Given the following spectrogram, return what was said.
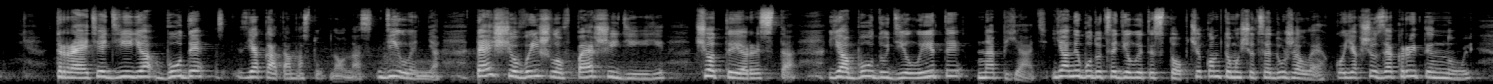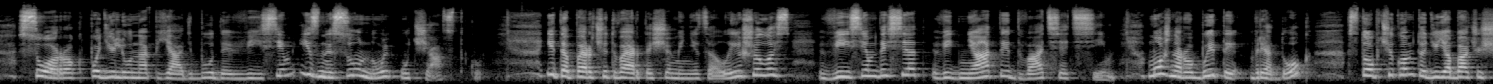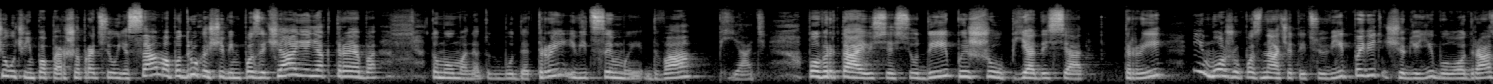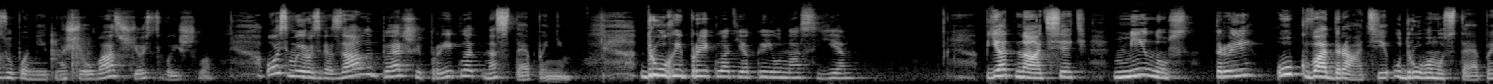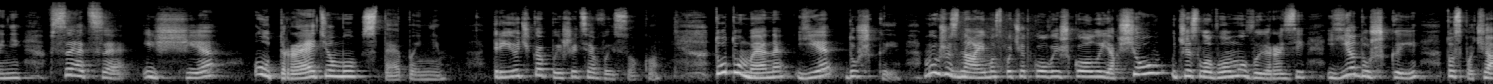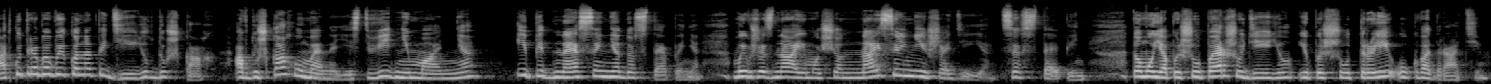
Третя дія буде, яка там наступна у нас? Ділення. Те, що вийшло в першій дії 400, я буду ділити на 5. Я не буду це ділити стопчиком, тому що це дуже легко. Якщо закрити 0, 40 поділю на 5 буде 8 і знесу 0 у частку. І тепер четверте, що мені залишилось, 80 відняти 27. Можна робити в рядок стопчиком, тоді я бачу, що учень, по-перше, працює сам, а по-друге, що він позичає, як треба. Тому у мене тут буде 3 і від 7 2, 5. Повертаюся сюди, пишу 53 і можу позначити цю відповідь, щоб її було одразу помітно, що у вас щось вийшло. Ось ми розв'язали перший приклад на степені. Другий приклад, який у нас є. 15 мінус 3 у квадраті у другому степені. Все це іще у третьому степені. Трійочка пишеться високо. Тут у мене є дужки. Ми вже знаємо з початкової школи, якщо у числовому виразі є дужки, то спочатку треба виконати дію в дужках. А в дужках у мене є віднімання і піднесення до степеня. Ми вже знаємо, що найсильніша дія це степінь. Тому я пишу першу дію і пишу 3 у квадраті.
